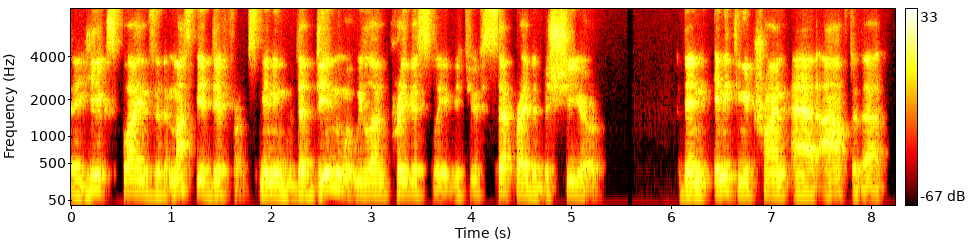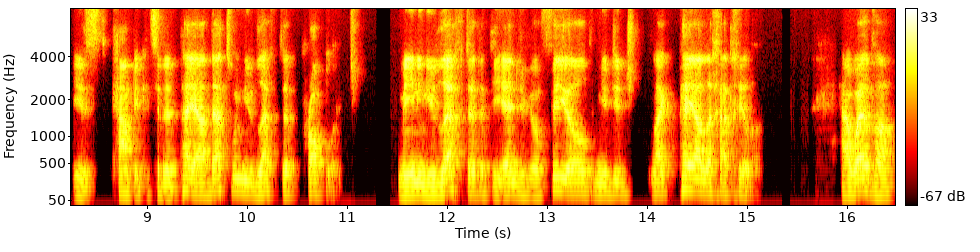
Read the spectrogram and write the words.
he explains that it must be a difference, meaning the din what we learned previously, if you've separated Bashir, then anything you try and add after that is can't be considered payout. That's when you left it properly meaning you left it at the end of your field and you did like pay lechatchila. However,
